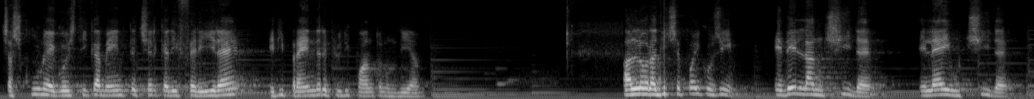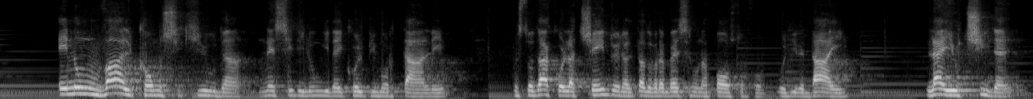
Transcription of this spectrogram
ciascuno egoisticamente cerca di ferire e di prendere più di quanto non dia. Allora dice poi così, ed ella uccide e lei uccide. e non va il com si chiuda né si dilunghi dai colpi mortali. Questo da con l'accento in realtà dovrebbe essere un apostrofo, vuol dire dai. Lei uccide,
